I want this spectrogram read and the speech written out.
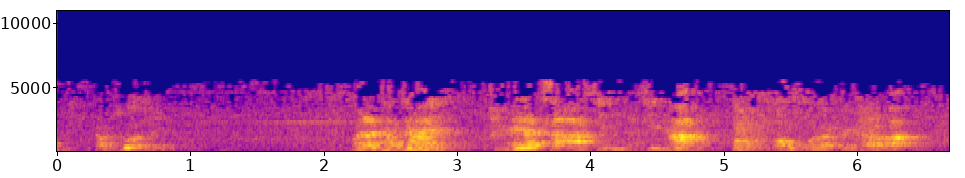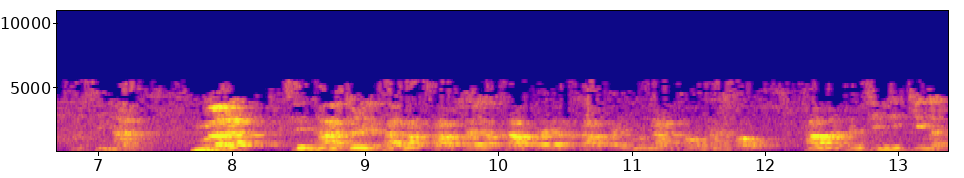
ำคำชั่วเลยราะนั้นท่านจะให้ให้รักษาสินสินห้าของพวกเราเป็นฆราวาสสินห้าเมื่อสินห้าจะได้ถ้ารักษาไปรักษาไปรักษาไปมุนนานเข้านานเข้าถ้ามันเป็นสินจริงๆอะ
